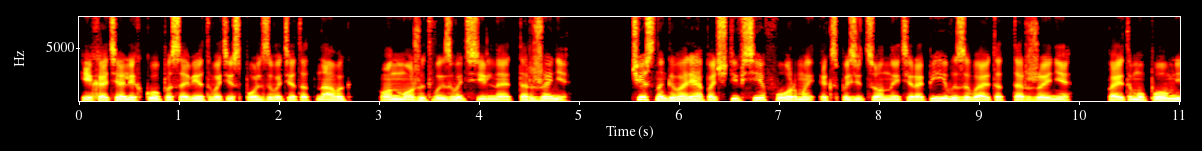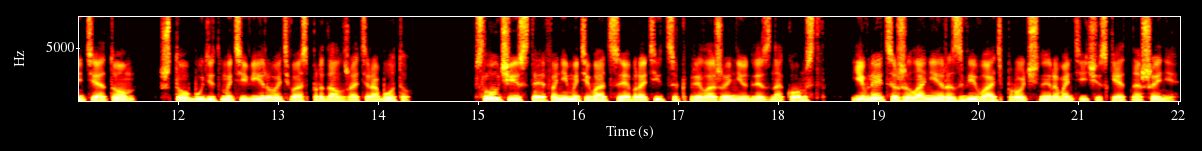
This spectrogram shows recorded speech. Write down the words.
И хотя легко посоветовать использовать этот навык, он может вызвать сильное отторжение. Честно говоря, почти все формы экспозиционной терапии вызывают отторжение, поэтому помните о том, что будет мотивировать вас продолжать работу. В случае Стефани мотивацией обратиться к приложению для знакомств является желание развивать прочные романтические отношения.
